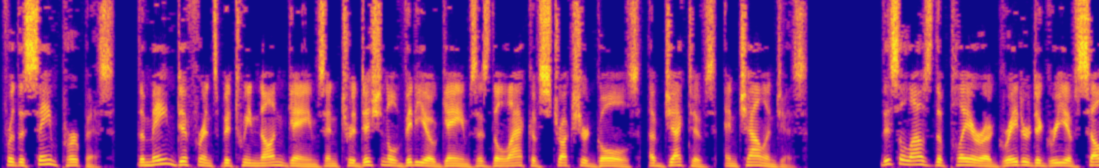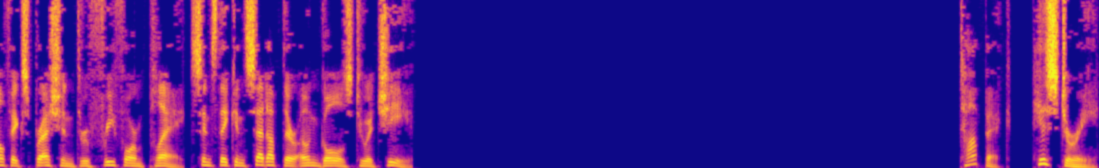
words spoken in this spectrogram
for the same purpose. The main difference between non-games and traditional video games is the lack of structured goals, objectives, and challenges. This allows the player a greater degree of self-expression through freeform play, since they can set up their own goals to achieve. History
